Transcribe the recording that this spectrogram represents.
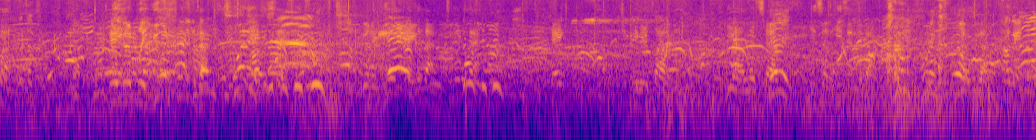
Hey, you're gonna play you and Fred in the back. You're gonna hey! in the back. Two in the back. Okay? Your side. Yeah, let's uh, he's in, he's in the back. Okay. Come in.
